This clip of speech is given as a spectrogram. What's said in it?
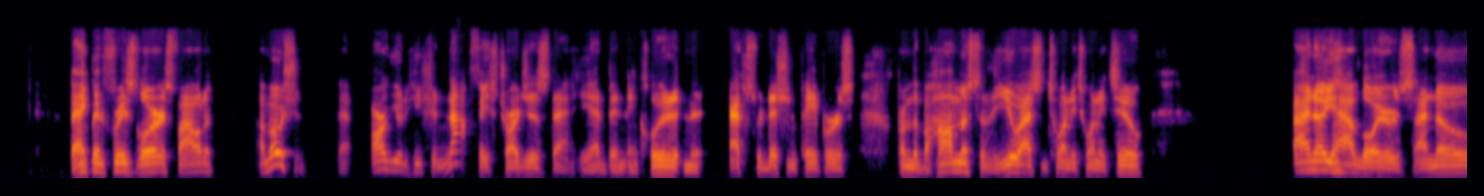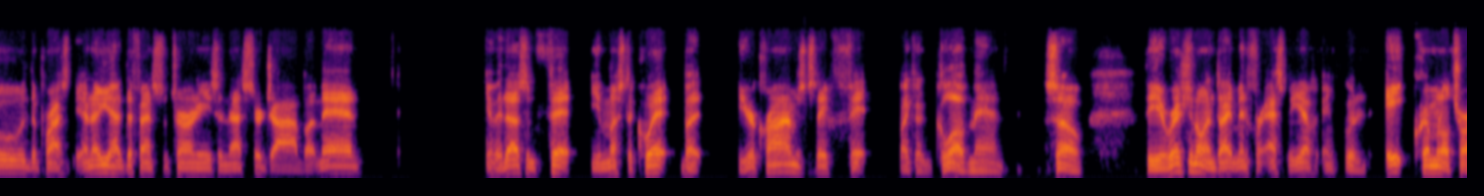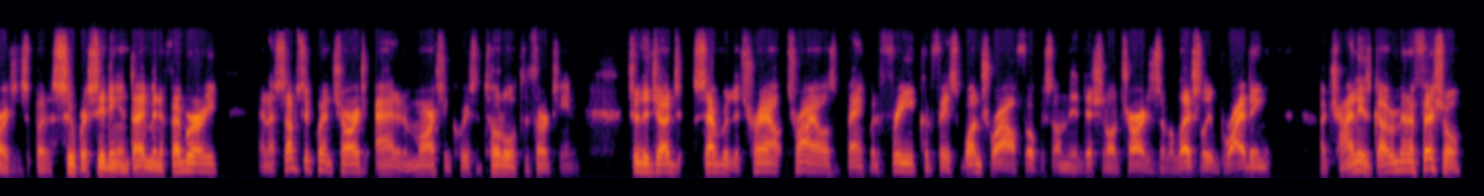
Bankman Fried's lawyers filed a motion that argued he should not face charges that he had been included in the extradition papers from the Bahamas to the U.S. in 2022. I know you have lawyers. I know the press. I know you have defense attorneys, and that's their job. But man, if it doesn't fit, you must acquit. But your crimes, they fit like a glove, man. So the original indictment for SBF included eight criminal charges, but a superseding indictment in February and a subsequent charge added in March increased the total to 13. Should the judge sever the trial, trials, Bankman Fried could face one trial focused on the additional charges of allegedly bribing a Chinese government official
